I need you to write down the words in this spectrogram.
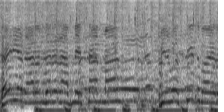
धैर्य धारण गरेर आफ्नो स्थानमा व्यवस्थित भएर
